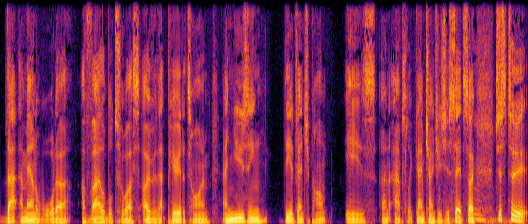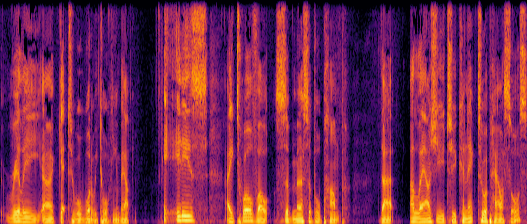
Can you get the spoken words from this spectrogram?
that amount of water available to us over that period of time and using the adventure pump is an absolute game changer as you said so just to really uh, get to well, what are we talking about it is a 12 volt submersible pump that allows you to connect to a power source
